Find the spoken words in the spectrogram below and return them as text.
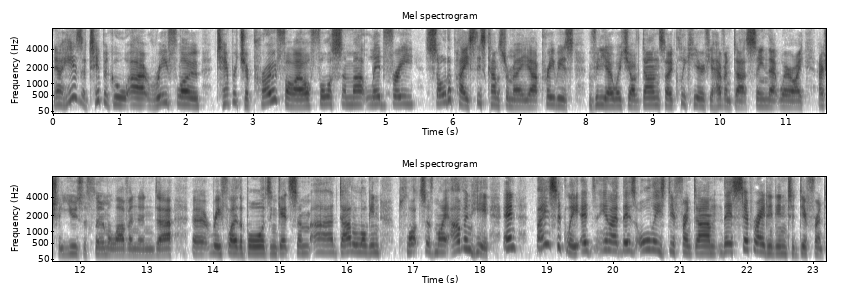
Now here's a typical uh, reflow temperature profile for some uh, lead-free solder paste. This comes from a uh, previous video which I've done, so click here if you haven't uh, seen that where I actually use the thermal oven and uh, uh, reflow the boards and get some data logging plots of my oven here. And basically, it, you know, there's all these different, um, they're separated into different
